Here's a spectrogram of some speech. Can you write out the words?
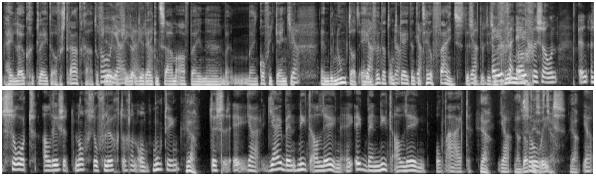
heel leuk gekleed over straat gaat. Of, Oh, je, ja, of je, ja, je ja. rekent samen af bij een, eh, bij, bij een koffietentje. En benoemt dat even. Dat ontketent iets heel fijns. Dus het, het is een even, glimlach. even zo'n een, een soort, al is het nog zo vluchtig, een ontmoeting. Dus eh, ja, jij bent niet alleen. Eh, Ik ben niet alleen op aarde. ja. Ja, Ja, dat is het, ja. zoiets. Ja.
